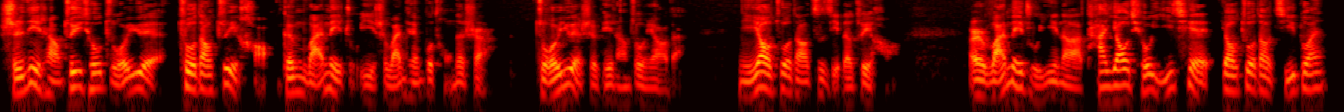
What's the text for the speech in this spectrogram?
实际上，追求卓越、做到最好，跟完美主义是完全不同的事儿。卓越是非常重要的，你要做到自己的最好。而完美主义呢，它要求一切要做到极端，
